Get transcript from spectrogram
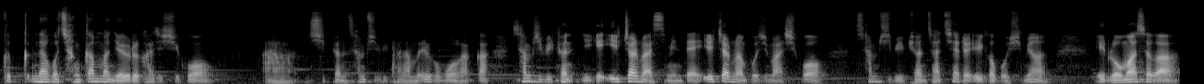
그 끝나고 잠깐만 여유를 가지시고 아 시편 32편 한번 읽어보고 갈까? 32편 이게 1절 말씀인데 1절만 보지 마시고 32편 자체를 읽어보시면 이 로마서가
